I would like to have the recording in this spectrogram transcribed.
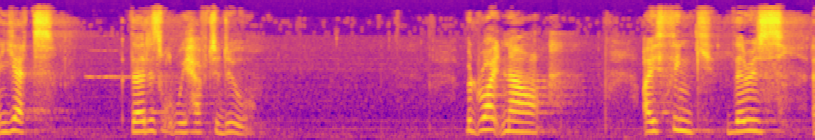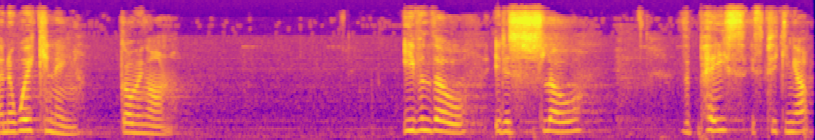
and yet that is what we have to do. But right now, I think there is an awakening going on. Even though it is slow, the pace is picking up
